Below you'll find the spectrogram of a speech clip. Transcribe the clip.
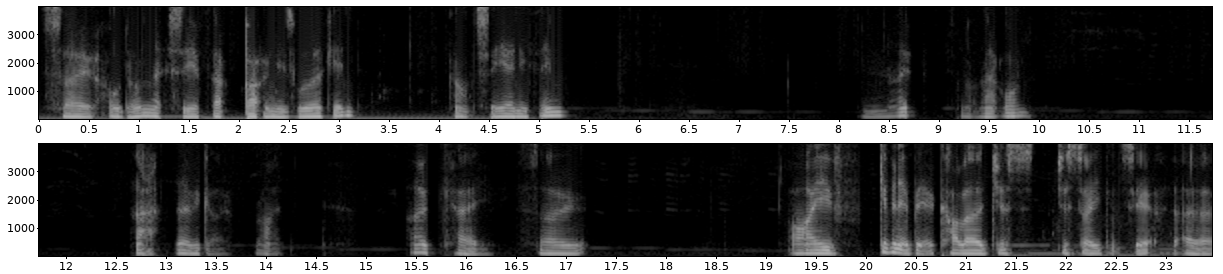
So hold on let's see if that button is working. Can't see anything. No it's not that one. Ah there we go Right. Okay, so I've given it a bit of colour just just so you can see it uh,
